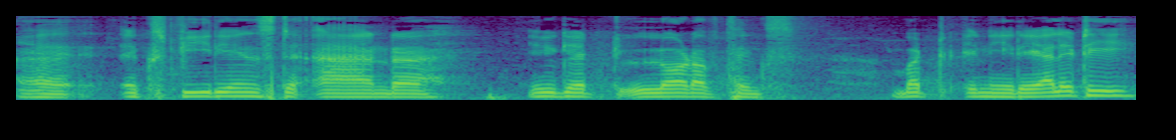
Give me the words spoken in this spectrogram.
uh, experienced and uh, you get a lot of things. But in reality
